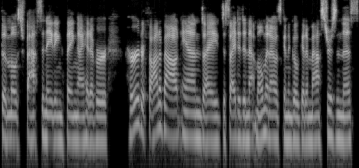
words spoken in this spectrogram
the most fascinating thing I had ever heard or thought about. And I decided in that moment I was going to go get a master's in this.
